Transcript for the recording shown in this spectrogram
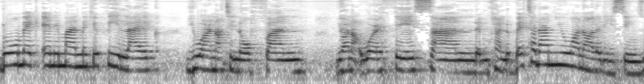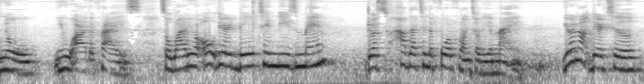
Don't make any man make you feel like you are not enough and you're not worth this and them can do better than you and all of these things. No, you are the prize. So while you're out there dating these men, just have that in the forefront of your mind. You're not there to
